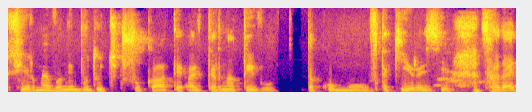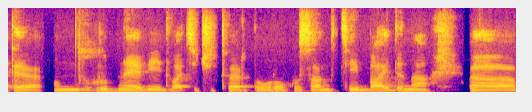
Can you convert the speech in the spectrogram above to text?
фірми вони будуть шукати альтернативу такому в такій разі. Згадайте грудневі 24-го року санкції Байдена, е,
